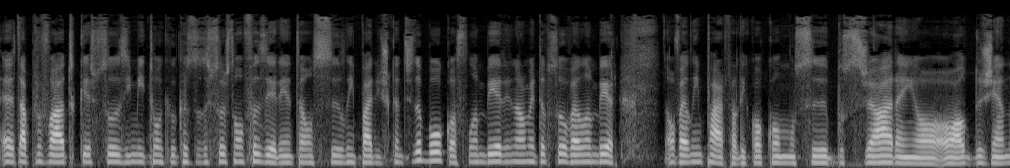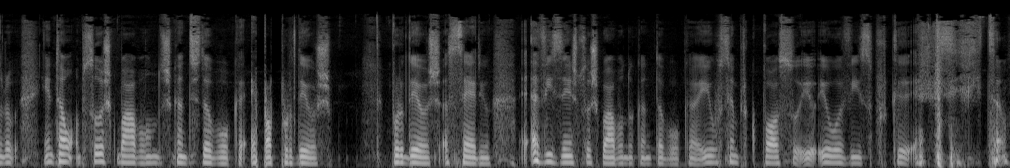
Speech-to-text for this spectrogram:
está provado que as pessoas imitam aquilo que as outras pessoas estão a fazer, então se limparem os cantos da boca, ou se lamberem, normalmente a pessoa vai lamber, ou vai limpar, tal e qual como se bocejarem, ou, ou algo do género. Então, pessoas que babam dos cantos da boca. É pá, por Deus, por Deus, a sério, avisem as pessoas que babam do canto da boca. Eu sempre que posso, eu, eu aviso porque é irritam.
